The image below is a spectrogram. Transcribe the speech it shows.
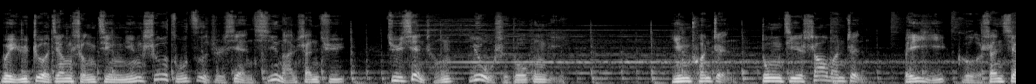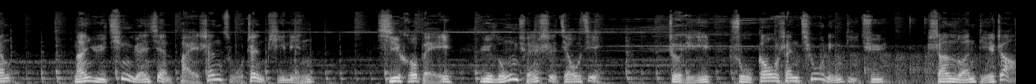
位于浙江省景宁畲族自治县西南山区，距县城六十多公里。英川镇。东接沙湾镇，北倚葛山乡，南与庆元县百山祖镇毗邻，西河北与龙泉市交界。这里属高山丘陵地区，山峦叠嶂，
